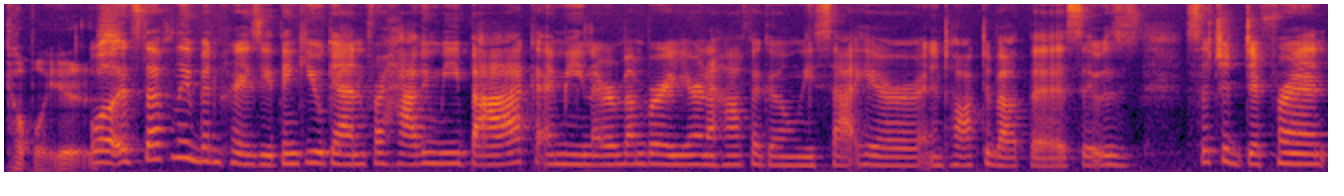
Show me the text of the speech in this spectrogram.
couple of years. Well, it's definitely been crazy. Thank you again for having me back. I mean, I remember a year and a half ago when we sat here and talked about this. It was such a different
